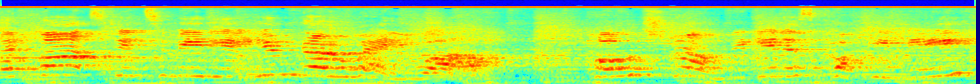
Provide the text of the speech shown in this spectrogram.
Advanced, intermediate, you know where you are. Hold strong, beginner's copy me.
